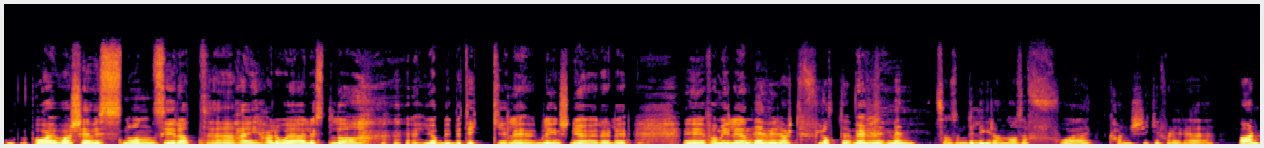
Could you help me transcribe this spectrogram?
hva, hva skjer hvis noen sier at hei, hallo, jeg har lyst til å jobbe i butikk eller bli ingeniør eller i familien? Det ville vært flott. Men, men sånn som det ligger an nå, så får jeg kanskje ikke flere barn.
